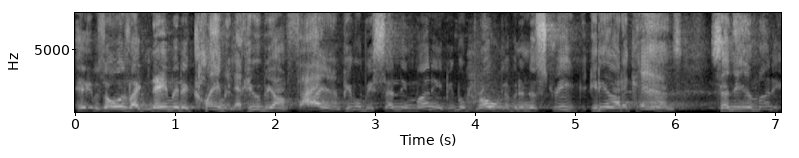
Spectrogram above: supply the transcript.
It was always like naming and claiming. Like he would be on fire and people would be sending money. People broke, living in the street, eating out of cans, sending him money.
